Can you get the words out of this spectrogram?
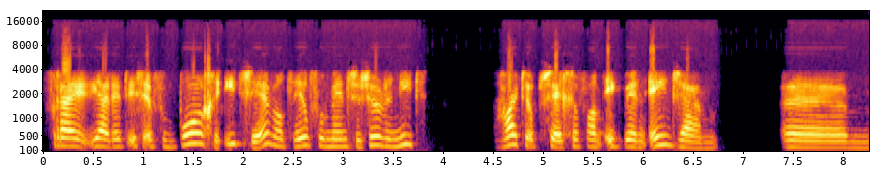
vrij... Ja, dat is een verborgen iets, hè. Want heel veel mensen zullen niet hardop zeggen van... ik ben eenzaam. Ehm,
